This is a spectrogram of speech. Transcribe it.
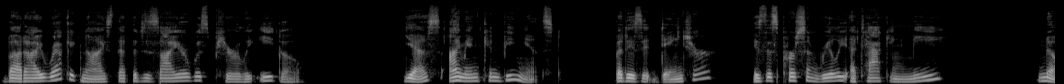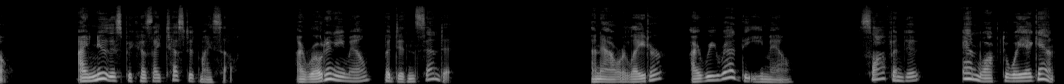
But I recognized that the desire was purely ego. Yes, I'm inconvenienced. But is it danger? Is this person really attacking me? No. I knew this because I tested myself. I wrote an email but didn't send it. An hour later, I reread the email, softened it, and walked away again.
